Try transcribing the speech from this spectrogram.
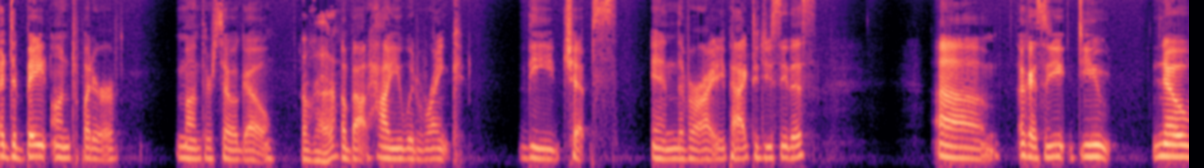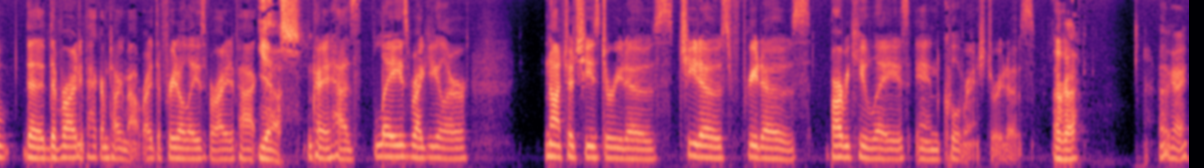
a debate on Twitter a month or so ago Okay. about how you would rank the chips in the variety pack. Did you see this? Um, okay, so you, do you know the the variety pack I'm talking about, right? The Frito Lay's variety pack. Yes. Okay, it has Lay's regular, nacho cheese Doritos, Cheetos, Fritos, barbecue Lay's, and Cool Ranch Doritos. Okay. Okay.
